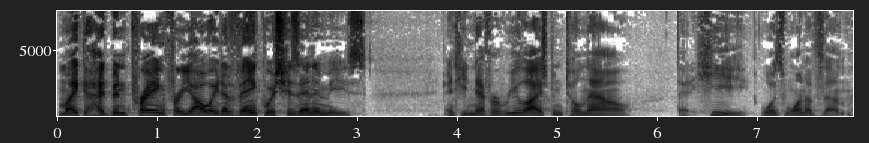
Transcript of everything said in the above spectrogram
Micah had been praying for Yahweh to vanquish his enemies, and he never realized until now that he was one of them.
